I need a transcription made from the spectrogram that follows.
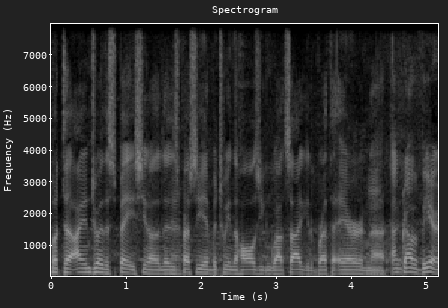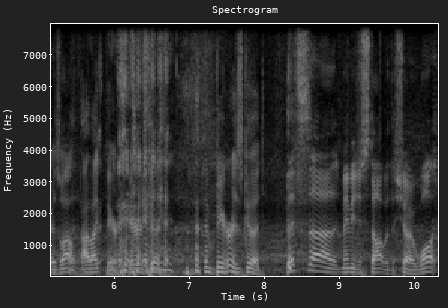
But uh, I enjoy the space, you know, and especially in between the halls, you can go outside, get a breath of air, and uh, And grab a beer as well. I like beer. Beer is good. beer is good. Let's uh, maybe just start with the show. What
